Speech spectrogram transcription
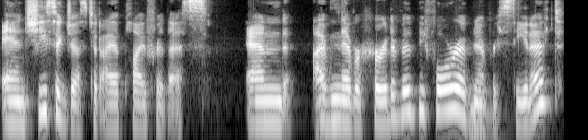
and she suggested I apply for this. And I've never heard of it before. I've never mm. seen it,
